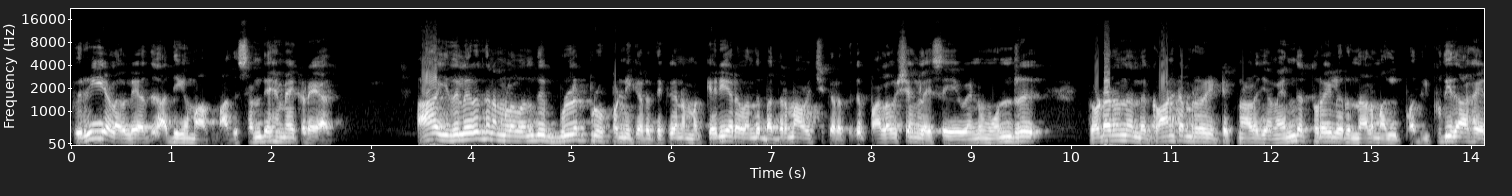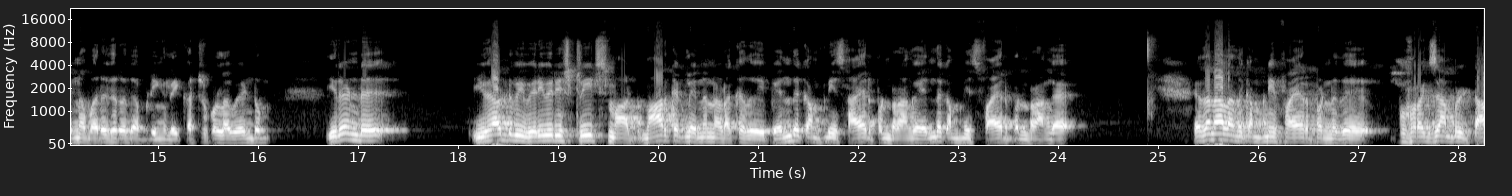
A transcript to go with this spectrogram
பெரிய அளவிலே அது அதிகமாகும். அது சந்தேகமே கிடையாது. ஆக இதிலிருந்து நம்மளை வந்து புல்லட் ப்ரூஃப் பண்ணிக்கிறதுக்கு நம்ம கெரியரை வந்து பத்திரமா வச்சுக்கிறதுக்கு பல விஷயங்களை செய்ய வேண்டும். ஒன்று தொடர்ந்து அந்த கான்டெம்பரரி டெக்னாலஜி நம்ம எந்த துறையில் இருந்தாலும் அதில் அதில் புதிதாக என்ன வருகிறது அப்படிங்கிறதை கற்றுக்கொள்ள வேண்டும். இரண்டு you have to be very very street smart மார்க்கெட்டில் என்ன நடக்குது? இப்போ எந்த கம்பெனிஸ் ஹையர் பண்ணுறாங்க எந்த கம்பெனிஸ் ஃபயர் பண்ணுறாங்க எதனால் அந்த கம்பெனி ஃபயர் பண்ணுது? ஃபார் எக்ஸாம்பிள் டா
